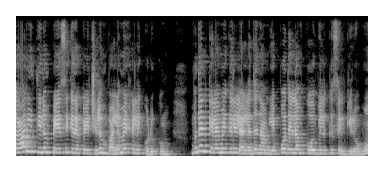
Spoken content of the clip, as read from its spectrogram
காரியத்திலும் பேசுகிற பேச்சிலும் வல்லமைகளை கொடுக்கும். புதன் கிழமைகளில் அல்லது நாம் எப்போதெல்லாம் கோவிலுக்கு செல்கிறோமோ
